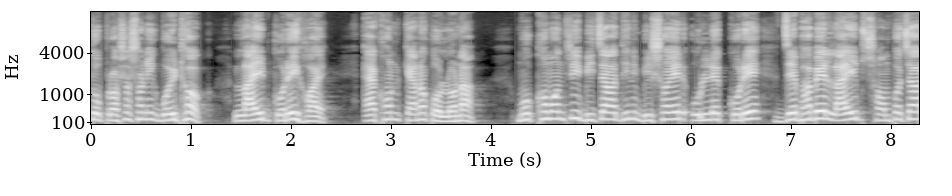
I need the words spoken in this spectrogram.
তো প্রশাসনিক বৈঠক লাইভ করেই হয়, এখন কেন করল না? মুখ্যমন্ত্রী বিচারাধীন বিষয়ের উল্লেখ করে যেভাবে লাইভ সম্প্রচার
